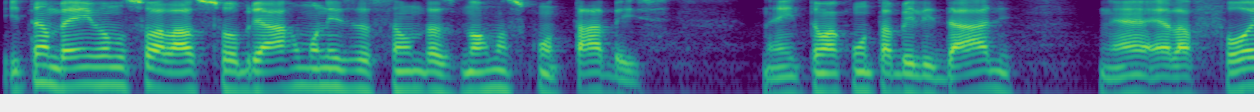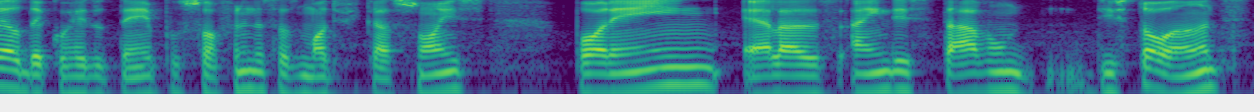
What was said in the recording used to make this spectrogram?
E também vamos falar sobre a harmonização das normas contábeis. Né? Então a contabilidade né, ela foi ao decorrer do tempo sofrendo essas modificações porém elas ainda estavam distantes,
